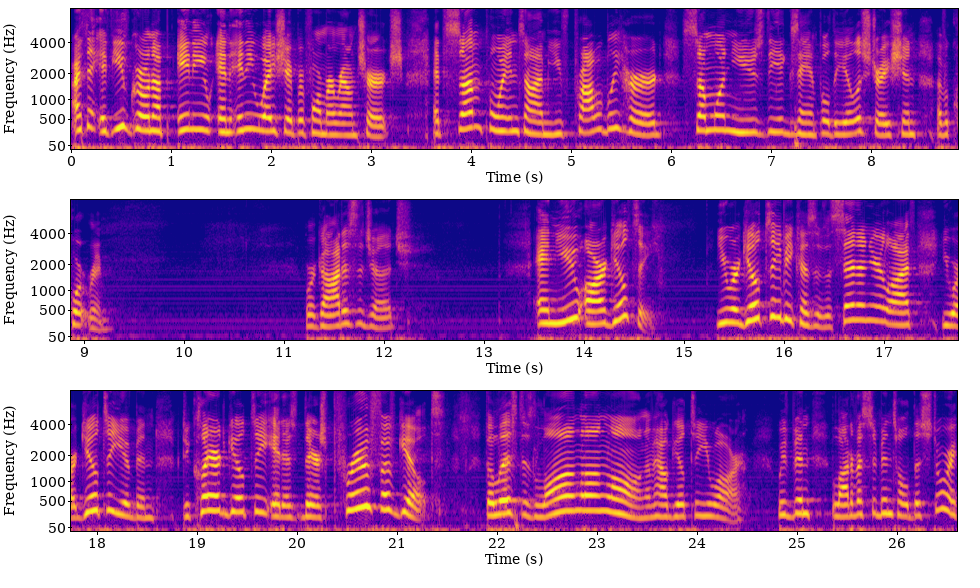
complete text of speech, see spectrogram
I think if you've grown up any in any way, shape, or form around church, at some point in time, you've probably heard someone use the example, the illustration of a courtroom where God is the judge and you are guilty. You are guilty because of the sin in your life. You are guilty. You've been declared guilty. It is there's proof of guilt. The list is long, long, long of how guilty you are. We've been a lot of us have been told this story.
